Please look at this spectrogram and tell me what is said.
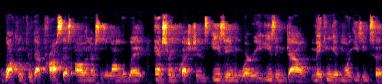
walking through that process, all the nurses along the way, answering questions, easing worry, easing doubt, making it more easy to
